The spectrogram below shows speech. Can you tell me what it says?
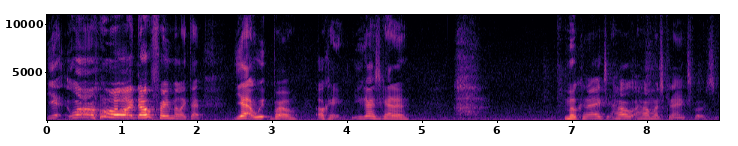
yeah, whoa, whoa, don't frame it like that. Yeah, we, bro. Okay, you guys gotta. Mo, can I? ex- How how much can I expose you?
